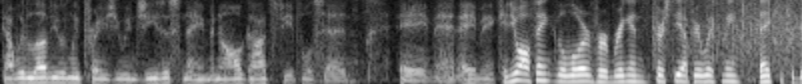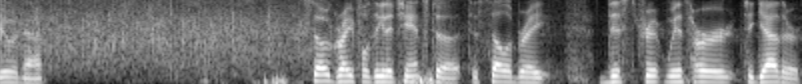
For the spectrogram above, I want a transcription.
God, we love you and we praise you in Jesus' name. And all God's people said, Amen. Amen. Can you all thank the Lord for bringing Christy up here with me? Thank you for doing that. So grateful to get a chance to, to celebrate this trip with her together.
